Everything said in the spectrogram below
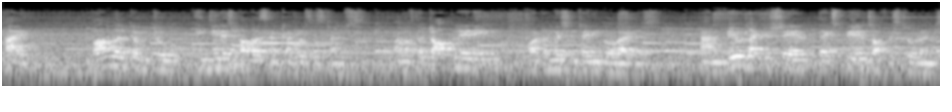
Hi, warm welcome to Engineers Powers and Control Systems, one of the top leading automation training providers. And we would like to share the experience of the students.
